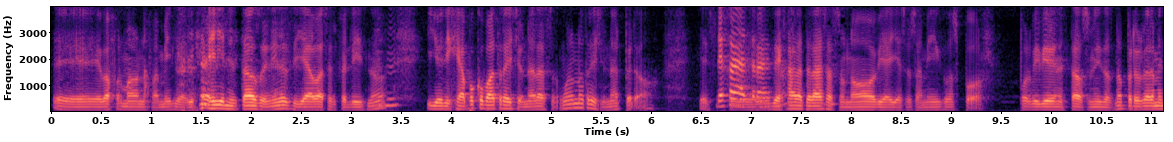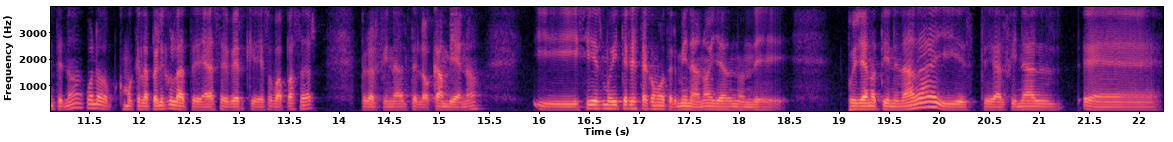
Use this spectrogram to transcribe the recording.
eh, va a formar una familia ahí- en Estados Unidos y ya va a ser feliz, ¿no? Y yo dije, ¿a poco va a traicionar a su, bueno, no traicionar, pero, este, Dejar atrás, ¿no? dejar atrás a su novia y a sus amigos por, por vivir en Estados Unidos, ¿no? Pero realmente no, bueno, como que la película te hace ver que eso va a pasar, pero al final te lo cambia, ¿no? Y sí es muy triste cómo termina, ¿no? Ya en donde pues ya no tiene nada y este al final eh,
